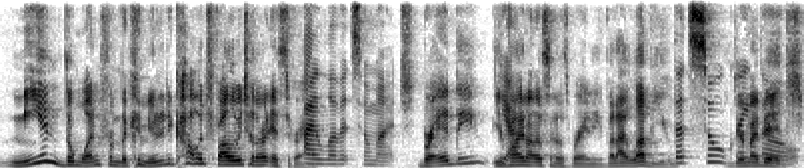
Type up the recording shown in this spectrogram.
me and the one from the community college follow each other on Instagram. I love it so much. Brandy, you're Yeah. probably not listening to this, Brandy, but I love you. That's so great. You're my though, bitch.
